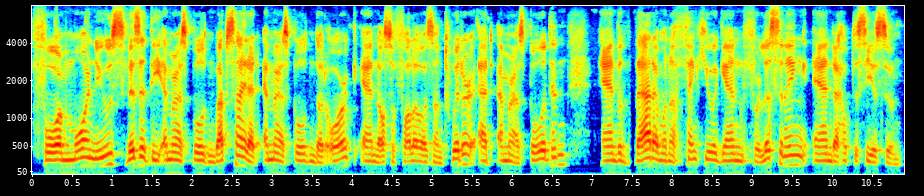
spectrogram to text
For more news, visit the MRS Bulletin website at mrsbulletin.org and also follow us on Twitter at MRS Bulletin. And with that, I want to thank you again for listening, and I hope to see you soon.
